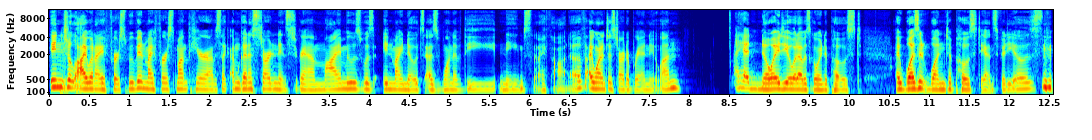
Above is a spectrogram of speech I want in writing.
in hmm. July, when I first moved in, my first month here, I was like, I'm going to start an Instagram. My moves was in my notes as one of the names that I thought of. I wanted to start a brand new one. I had no idea what I was going to post. I wasn't one to post dance videos.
